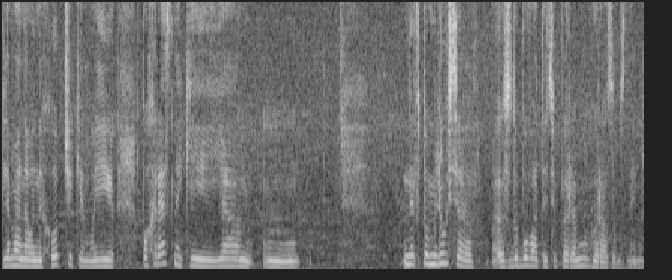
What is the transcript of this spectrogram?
для мене вони хлопчики, мої похресники. Я не втомлюся здобувати цю перемогу разом з ними.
